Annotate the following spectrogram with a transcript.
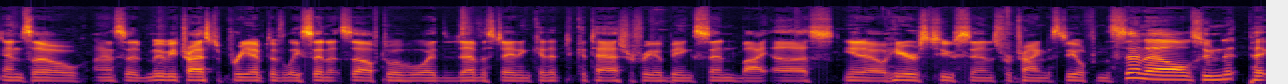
And so I said, movie tries to preemptively sin itself to avoid the devastating cat- catastrophe of being sinned by us. You know, here's two sins for trying to steal from the sin elves who nitpick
